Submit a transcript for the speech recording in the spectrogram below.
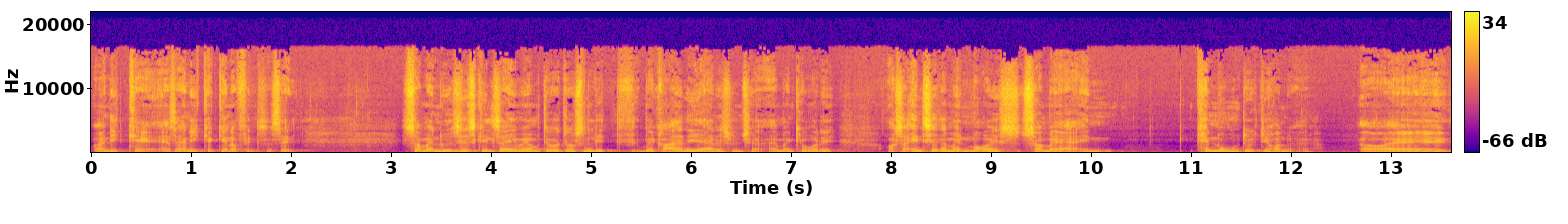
og han ikke kan, altså, han ikke kan genopfinde sig selv, så er man nødt til at skille sig af med ham. Det var, det var sådan lidt med grædende hjerte, synes jeg, at man gjorde det. Og så ansætter man Moyes, som er en kanon dygtig håndværker. Og øh,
